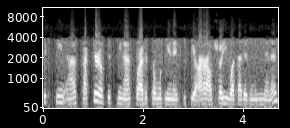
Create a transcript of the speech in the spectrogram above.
16S, bacterial 16S ribosomal DNA PCR. I'll show you what that is in a minute.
